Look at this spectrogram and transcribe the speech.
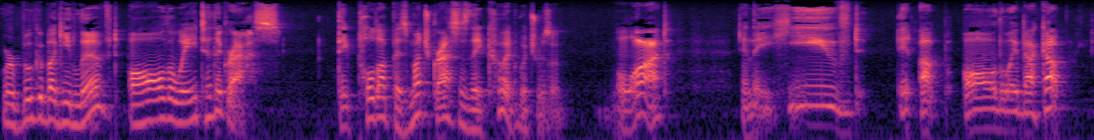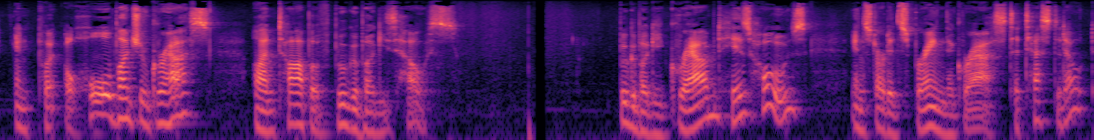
where Booga Buggie lived all the way to the grass. They pulled up as much grass as they could, which was a, a lot, and they heaved it up all the way back up and put a whole bunch of grass on top of Booga Buggie's house. Booga Buggie grabbed his hose and started spraying the grass to test it out.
